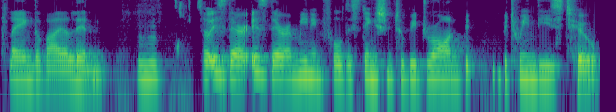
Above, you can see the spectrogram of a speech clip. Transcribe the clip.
playing the violin. Mm-hmm. So, is there is there a meaningful distinction to be drawn be- between these two?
